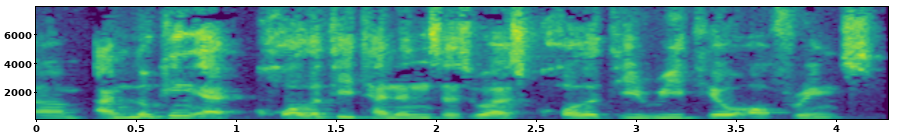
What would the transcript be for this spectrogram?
um, I'm looking at quality tenants as well as quality retail offerings.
